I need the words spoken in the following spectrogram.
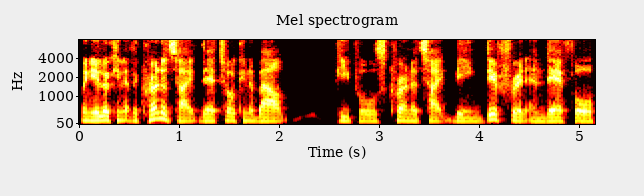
when you're looking at the chronotype, they're talking about people's chronotype being different, and therefore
